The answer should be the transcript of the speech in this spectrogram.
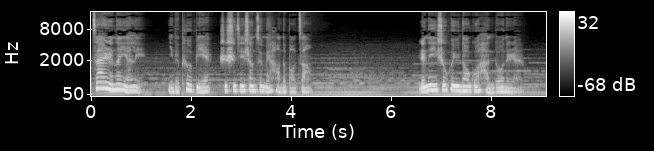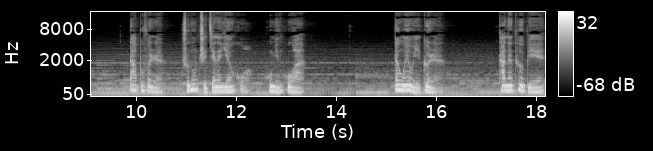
在爱人的眼里，你的特别是世界上最美好的宝藏。人的一生会遇到过很多的人，大部分人如同指尖的烟火，忽明忽暗。”但唯有一个人，他的特别，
